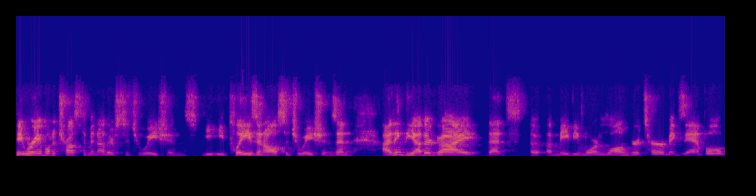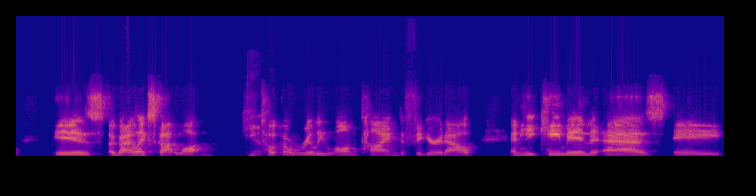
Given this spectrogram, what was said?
they were able to trust him in other situations. He, he plays in all situations. And I think the other guy that's a, a maybe more longer term example is a guy like Scott Laughton. He yeah. took a really long time to figure it out. And he came in as a,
